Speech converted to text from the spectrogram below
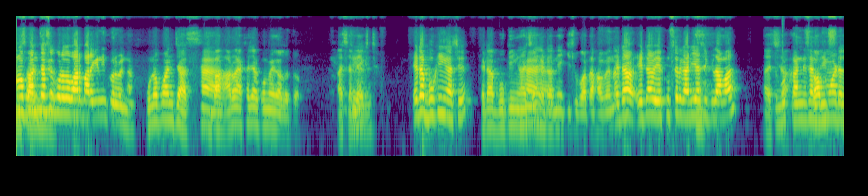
উনপঞ্চাশে করে দেবো আর বার্গেনিং করবে না। উনপঞ্চাশ হ্যাঁ। আরও এক হাজার কমে গেল তো। আচ্ছা নেক্সট এটা বুকিং আছে। এটা বুকিং আছে হ্যাঁ, এটা হ্যাঁ। নিয়ে কিছু কথা হবে না। এটা এটাও একুশের গাড়ি আছে গ্লামার আচ্ছা। গুড কন্ডিশন Top model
